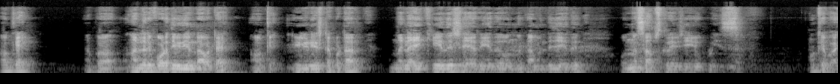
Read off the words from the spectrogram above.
ഓക്കെ. അപ്പോൾ നല്ലൊരു കോടതി വിധി ഉണ്ടാവട്ടെ. ഓക്കെ. വീഡിയോ ഇഷ്ടപ്പെട്ടാൽ ഒന്ന് ലൈക്ക് ചെയ്ത് ഷെയർ ചെയ്ത് ഒന്ന് കമന്റ് ചെയ്ത് ഒന്ന് സബ്സ്ക്രൈബ് ചെയ്യൂ പ്ലീസ്. ഓക്കെ ബൈ.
